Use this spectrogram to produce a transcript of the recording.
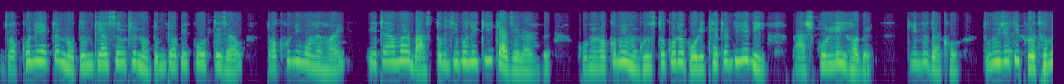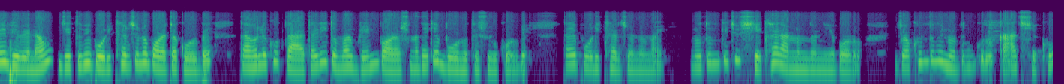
যখনই একটা নতুন ক্লাসে উঠে নতুন টপিক পড়তে যাও, তখনই মনে হয় এটা আমার বাস্তব জীবনে কি কাজে লাগবে? কোনো রকমে মুখস্থ করে পরীক্ষাটা দিয়ে দিই, পাশ করলেই হবে। কিন্তু দেখো, তুমি যদি প্রথমে ভেবে নাও যে তুমি পরীক্ষার জন্য পড়াটা করবে, তাহলে খুব তাড়াতাড়ি তোমার ব্রেন পড়াশোনা থেকে বোর হতে শুরু করবে। তাই পরীক্ষার জন্য নয়। নতুন কিছু শেখার আনন্দ নিয়ে পড়ো। যখন তুমি নতুন কোনো কাজ শেখো,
